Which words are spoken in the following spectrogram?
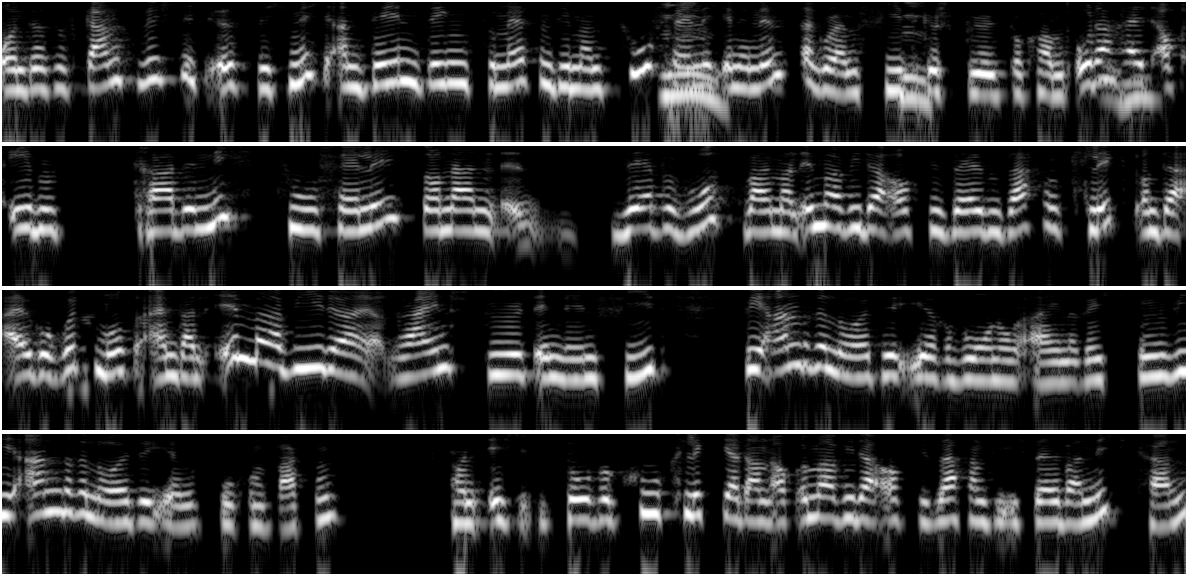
Und dass es ganz wichtig ist, sich nicht an den Dingen zu messen, die man zufällig mhm. in den Instagram-Feed mhm. gespült bekommt. Oder mhm. halt auch eben gerade nicht zufällig, sondern äh, sehr bewusst, weil man immer wieder auf dieselben Sachen klickt und der Algorithmus einem dann immer wieder reinspült in den Feed, wie andere Leute ihre Wohnung einrichten, wie andere Leute ihren Kuchen backen. Und ich, doofe Kuh, klickt ja dann auch immer wieder auf die Sachen, die ich selber nicht kann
